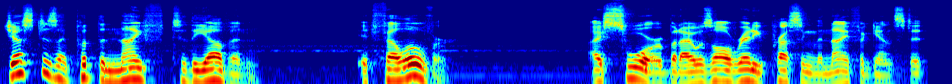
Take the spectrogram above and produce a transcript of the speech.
just as I put the knife to the oven, it fell over. I swore, but I was already pressing the knife against it,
